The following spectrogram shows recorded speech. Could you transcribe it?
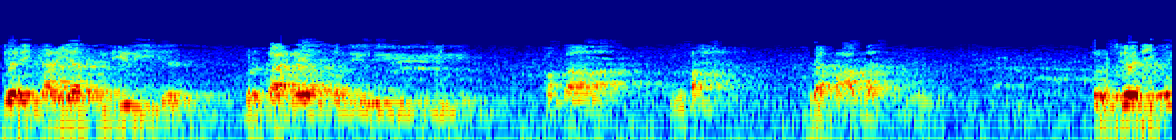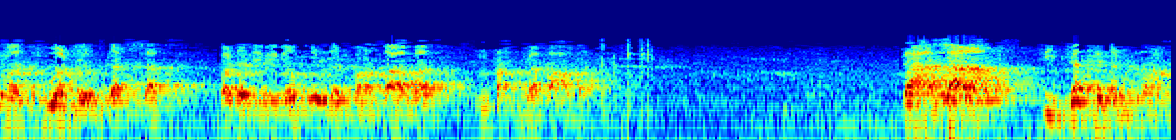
dari karya sendiri ya, berkarya sendiri, maka entah berapa abad terjadi kemajuan yang dahsyat pada diri Rasul dan para sahabat entah berapa abad. Kalau tidak dengan perang.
